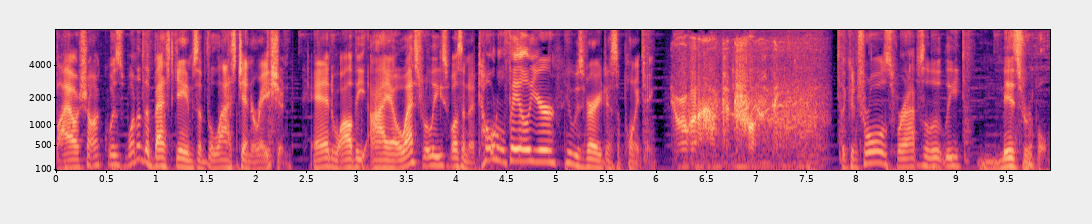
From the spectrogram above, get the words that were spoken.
Bioshock was one of the best games of the last generation, and while the iOS release wasn't a total failure, it was very disappointing. You're gonna have to trust me. The controls were absolutely miserable.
